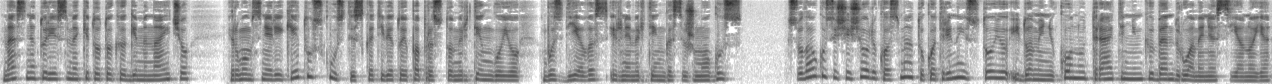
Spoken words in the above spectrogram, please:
Mes neturėsime kito tokio giminaičio ir mums nereikėtų skūstis, kad vietoj paprasto mirtingojo bus Dievas ir nemirtingasis žmogus. Sulaukusi 16 metų Kotrina įstojo į Dominikonų tretininkių bendruomenę sienoje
